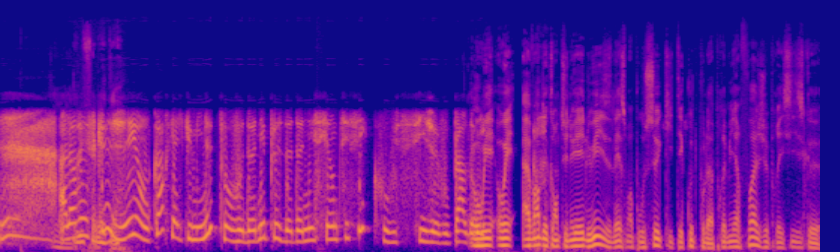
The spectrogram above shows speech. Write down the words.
Alors, est-ce que j'ai encore quelques minutes pour vous donner plus de données scientifiques ou si je vous parle de... Oui, oui. Avant de continuer, Louise, laisse-moi pour ceux qui t'écoutent pour la première fois, je précise que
